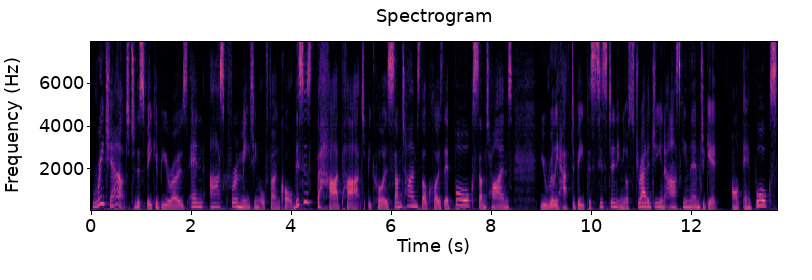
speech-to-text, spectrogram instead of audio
reach out to the speaker bureaus and ask for a meeting or phone call. This is the hard part because sometimes they'll close their books, sometimes you really have to be persistent in your strategy and asking them to get on their books.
